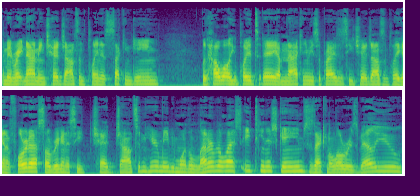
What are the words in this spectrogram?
I mean, right now, I mean, Chad Johnson's playing his second game. With how well he played today, I'm not going to be surprised to see Chad Johnson play again in Florida. So we're going to see Chad Johnson here, maybe more than Lehner over the last 18-ish games. Is that going to lower his value?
